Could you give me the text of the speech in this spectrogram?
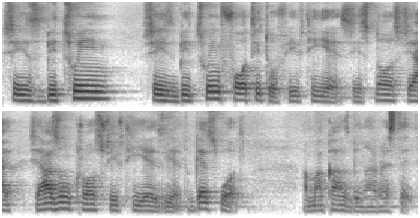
She's between she's between 40 to 50 years. She's not she, ha, she hasn't crossed 50 years yet. Guess what? Amaka has been arrested.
